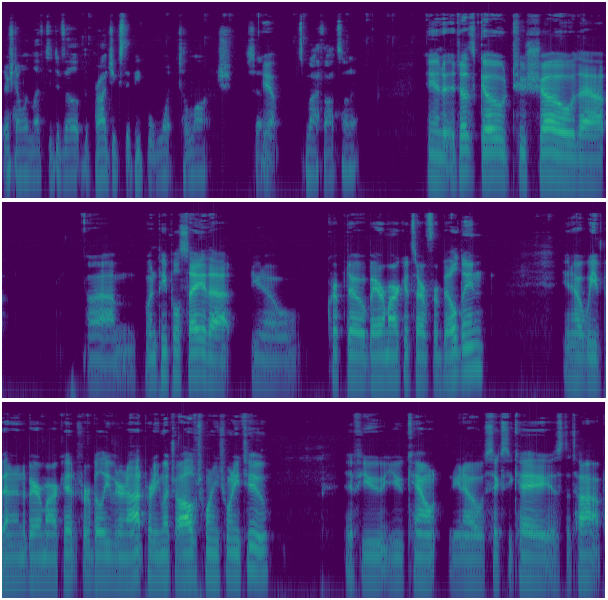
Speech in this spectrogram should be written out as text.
There's no one left to develop the projects that people want to launch. So Yeah. that's my thoughts on it. And it does go to show that um, when people say that, you know, crypto bear markets are for building, you know, we've been in a bear market for, believe it or not, pretty much all of 2022. If you, you count, you know, 60K as the top.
